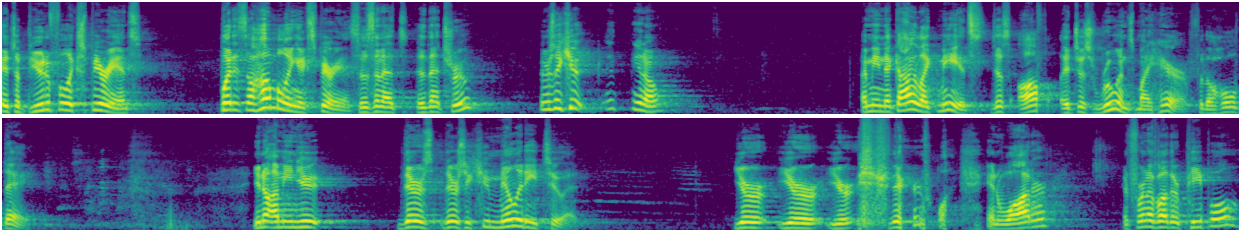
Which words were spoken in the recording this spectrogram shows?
It's a beautiful experience, but it's a humbling experience, isn't that, isn't that true? There's a huge, you know, I mean, a guy like me, it's just awful. It just ruins my hair for the whole day. You know, I mean, you, there's, there's a humility to it. You're, you're, you're there in water in front of other people,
